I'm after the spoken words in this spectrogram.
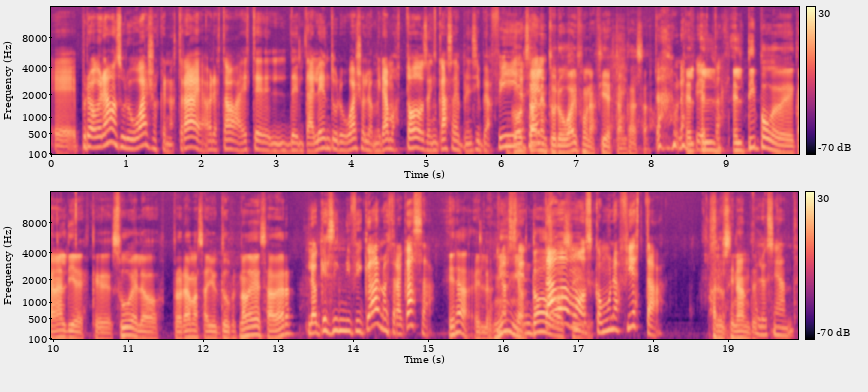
eh, programas uruguayos que nos trae. Ahora estaba este del, del talento uruguayo, lo miramos todos en casa de principio a fin. Got O sea, él- Talent Uruguay fue una fiesta en casa. Una el, el- fiesta. el tipo de Canal 10 que sube los programas a YouTube, no debe saber, lo que significaba nuestra casa. era eh, los Nos niños, todos. sentábamos y- como una fiesta. Alucinante. Alucinante.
